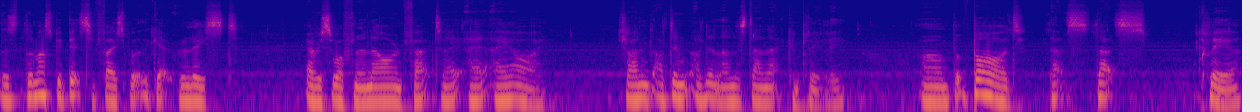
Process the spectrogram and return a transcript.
there must be bits of Facebook that get released every so often and are in fact a- a- AI. So I, I, didn't I didn't understand that completely. Um, but Bard, that's that's clear,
